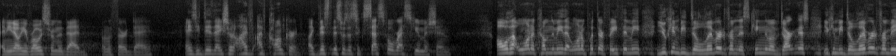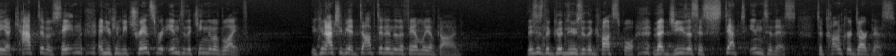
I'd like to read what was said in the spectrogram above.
And you know, he rose from the dead on the third day. And as he did that, he showed, I've, I've conquered. Like this, this was a successful rescue mission. All that want to come to me, that want to put their faith in me, you can be delivered from this kingdom of darkness. You can be delivered from being a captive of Satan, and you can be transferred into the kingdom of light. You can actually be adopted into the family of God. This is the good news of the gospel that Jesus has stepped into this to conquer darkness.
